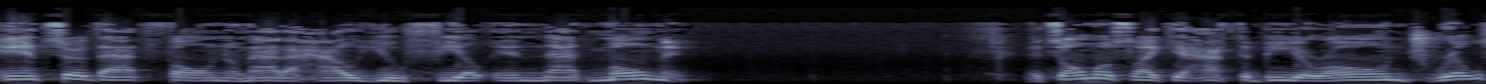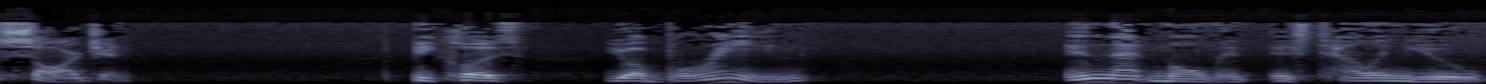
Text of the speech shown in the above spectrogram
Answer that phone no matter how you feel in that moment. It's almost like you have to be your own drill sergeant because your brain in that moment is telling you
